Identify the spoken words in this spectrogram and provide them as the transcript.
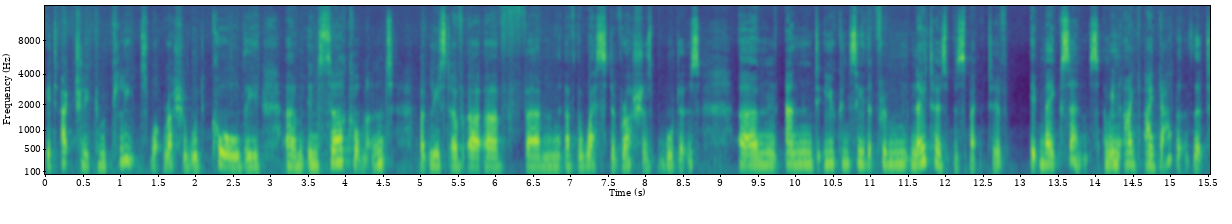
it actually completes what Russia would call the um, encirclement, at least of, uh, of, um, of the west of Russia's borders. Um, and you can see that from NATO's perspective, it makes sense. I mean, I, I gather that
